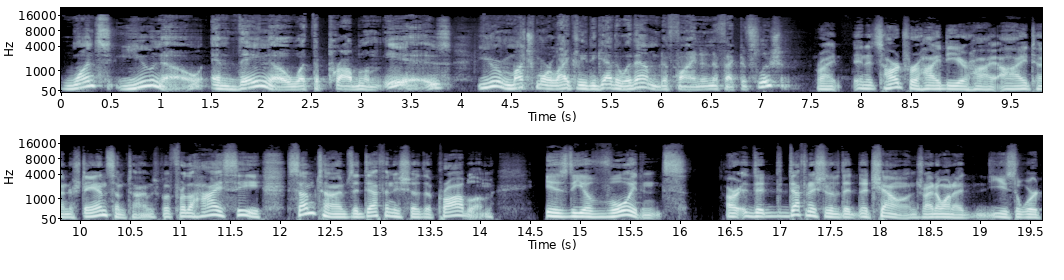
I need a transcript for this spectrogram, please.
Once you know and they know what the problem is, you're much more likely together with them to find an effective solution. Right. And it's hard for high D or high I to understand sometimes, but for the high C, sometimes the definition of the problem is the avoidance or the, the definition of the, the challenge. I don't want to use the word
